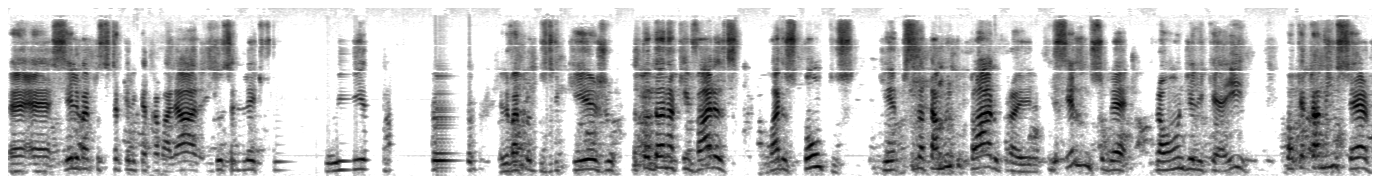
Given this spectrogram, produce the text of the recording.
é, é, se ele vai para o setor que ele quer trabalhar, indústria de leite fluido, ele vai produzir queijo. Estou dando aqui vários, vários pontos que precisa estar muito claro para ele. E se ele não souber para onde ele quer ir, qualquer caminho serve.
